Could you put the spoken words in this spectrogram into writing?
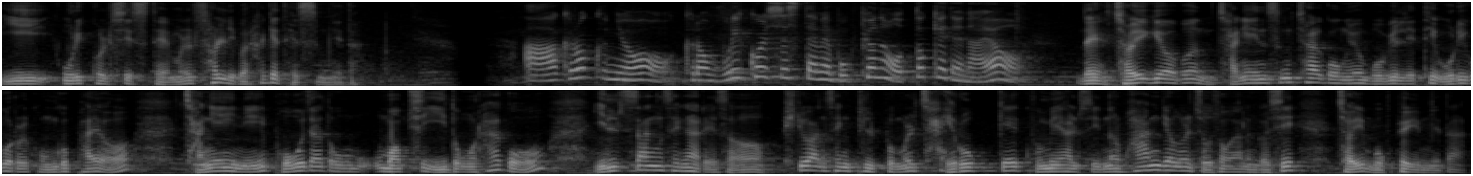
이 우리콜 시스템을 설립을 하게 됐습니다. 아, 그렇군요. 그럼 우리콜 시스템의 목표는 어떻게 되나요? 네, 저희 기업은 장애인 승차 공유 모빌리티 우리고를 공급하여 장애인이 보호자 도움 없이 이동을 하고 일상생활에서 필요한 생필품을 자유롭게 구매할 수 있는 환경을 조성하는 것이 저희 목표입니다.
